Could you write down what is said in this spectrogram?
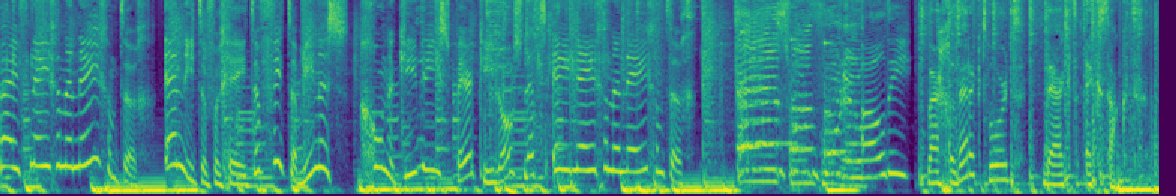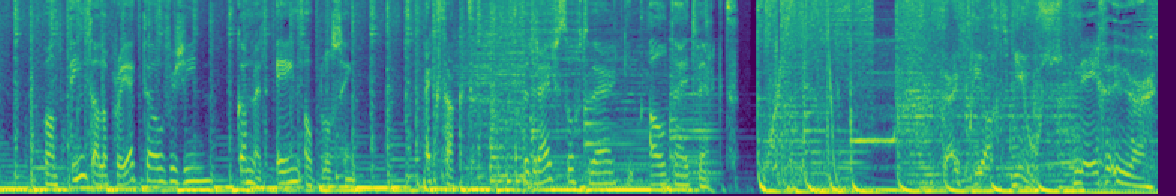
En niet te vergeten vitamines. Groene kiwis per kilo slechts 1,99. Fans van Voordeel. Aldi. Waar gewerkt wordt, werkt exact. Want tientallen projecten overzien kan met één oplossing. Exact. Bedrijfssoftware die altijd werkt. 538 Nieuws. 9 uur.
